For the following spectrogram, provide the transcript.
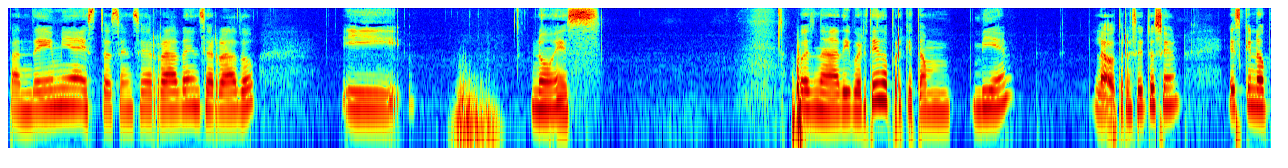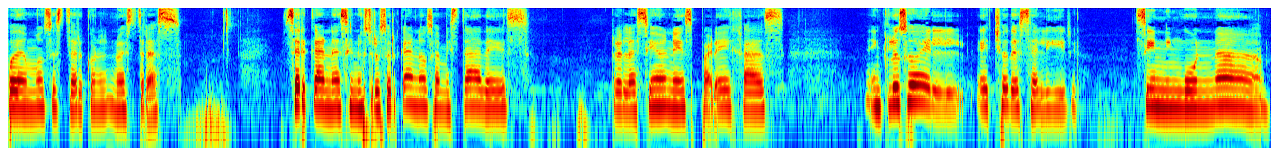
pandemia, estás encerrada, encerrado y no es pues nada divertido porque también la otra situación es que no podemos estar con nuestras cercanas y nuestros cercanos, amistades, relaciones, parejas, incluso el hecho de salir sin ninguna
